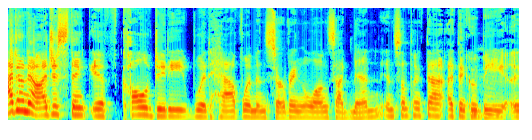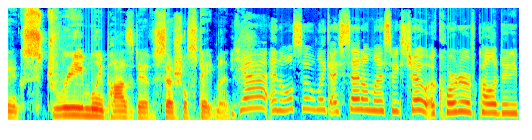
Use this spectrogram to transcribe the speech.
I don't know. I just think if Call of Duty would have women serving alongside men in something like that, I think it would be Mm-hmm. an extremely positive social statement. Yeah, and also like I said on last week's show, a quarter of Call of Duty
